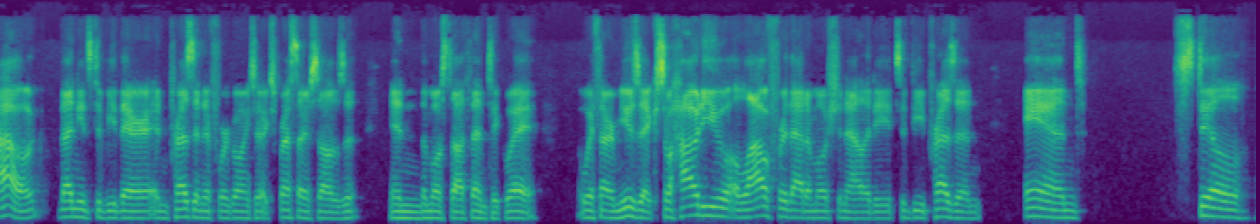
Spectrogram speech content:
out. That needs to be there and present if we're going to express ourselves in the most authentic way with our music. So how do you allow for that emotionality to be present and still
